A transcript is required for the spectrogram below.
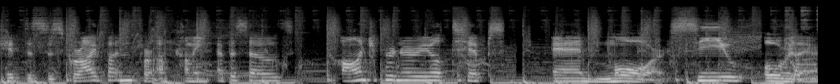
Hit the subscribe button for upcoming episodes, entrepreneurial tips, and more. See you over there.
